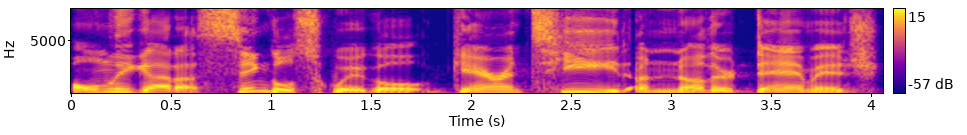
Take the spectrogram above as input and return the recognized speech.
Only got a single squiggle, guaranteed another damage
